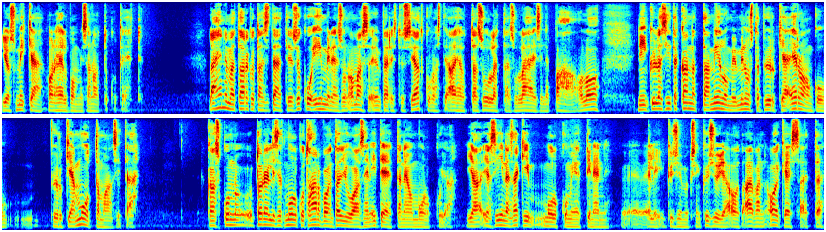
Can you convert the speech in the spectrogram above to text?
jos mikä, on helpommin sanottu kuin tehty. Lähinnä mä tarkoitan sitä, että jos joku ihminen sun omassa ympäristössä jatkuvasti aiheuttaa sulle tai sun läheisille pahaa oloa, niin kyllä siitä kannattaa mieluummin minusta pyrkiä eroon kuin pyrkiä muuttamaan sitä. Kas kun todelliset mulkut harvoin tajuaa sen itse, että ne on mulkkuja. Ja, ja siinä säkin mulkkumiettinen, eli kysymyksen kysyjä, oot aivan oikeassa, että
